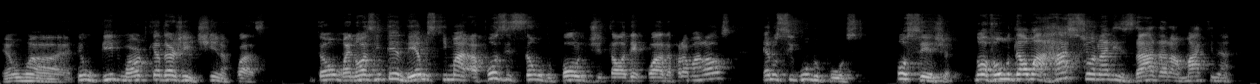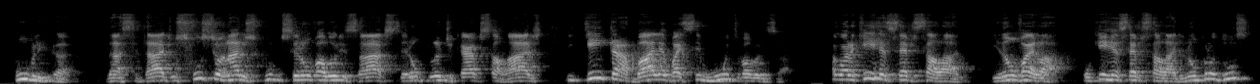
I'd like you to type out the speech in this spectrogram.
É uma, tem um PIB maior do que a da Argentina, quase. Então, mas nós entendemos que a posição do polo digital adequada para Manaus é no segundo posto. Ou seja, nós vamos dar uma racionalizada na máquina pública da cidade, os funcionários públicos serão valorizados, terão plano de cargos, salários, e quem trabalha vai ser muito valorizado. Agora, quem recebe salário e não vai lá, ou quem recebe salário e não produz,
